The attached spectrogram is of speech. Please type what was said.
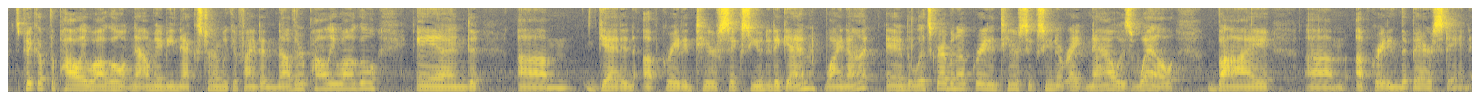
Let's pick up the Polywoggle. Now maybe next turn we could find another Polywoggle and um, get an upgraded tier 6 unit again. Why not? And let's grab an upgraded tier 6 unit right now as well by um, upgrading the Bearstein.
